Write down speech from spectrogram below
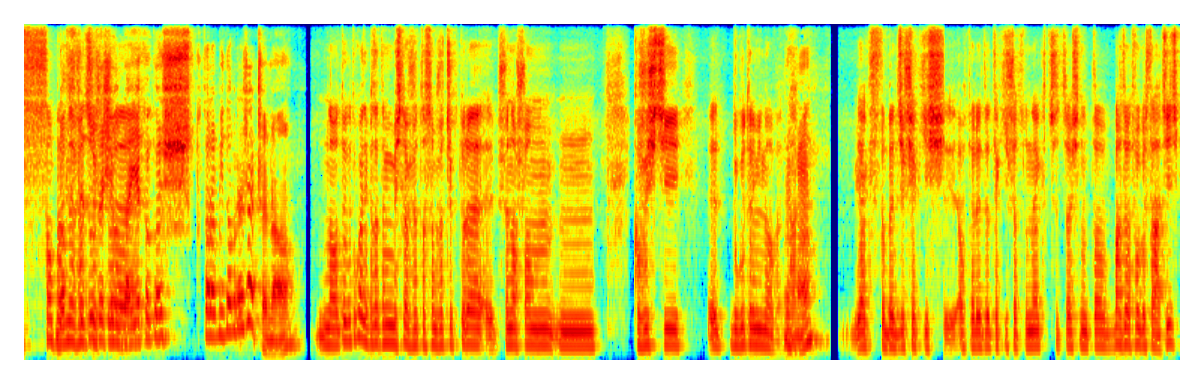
są pewne do wstydu, rzeczy, że się które... udaje kogoś, kto robi dobre rzeczy, no. No, to dokładnie. Poza tym myślę, że to są rzeczy, które przynoszą mm, korzyści y, długoterminowe, tak? mhm. tak? Jak zdobędziesz jakiś autorytet, jakiś szacunek czy coś, no to bardzo łatwo go stracić,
